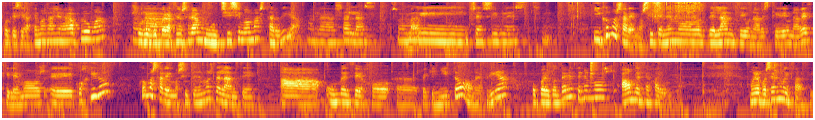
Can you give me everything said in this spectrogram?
porque si le hacemos daños a la pluma, su la- recuperación será muchísimo más tardía. A las alas son Vale. muy sensibles. sí. ¿Y cómo sabemos si tenemos delante una vez que una vez que le hemos eh, cogido? ¿Cómo sabemos si tenemos delante a un vencejo eh, pequeñito, a una cría, o por el contrario tenemos a un vencejo adulto? Bueno, pues es muy fácil.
